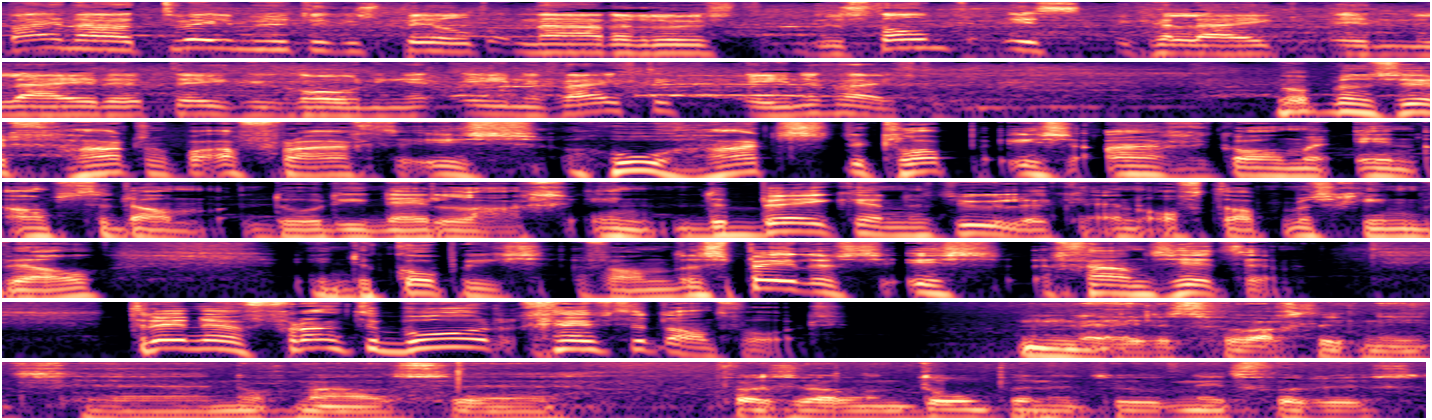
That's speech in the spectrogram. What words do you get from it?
Bijna twee minuten gespeeld na de rust. De stand is gelijk in Leiden tegen Groningen 51-51. Wat men zich hardop afvraagt is hoe hard de klap is aangekomen in Amsterdam... door die nederlaag in de beker natuurlijk. En of dat misschien wel in de koppies van de spelers is gaan zitten. Trainer Frank de Boer geeft het antwoord. Nee, dat verwacht ik niet. Uh, nogmaals, uh, het was wel een domper natuurlijk, net voor rust.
